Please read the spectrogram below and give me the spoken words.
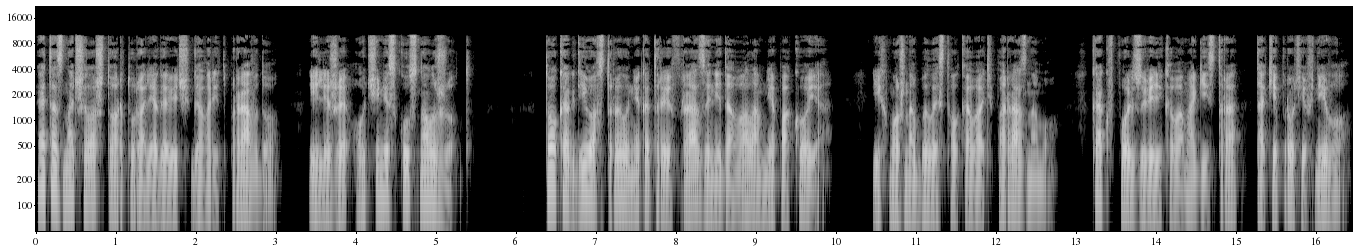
Это значило, что Артур Олегович говорит правду, или же очень искусно лжет. То, как Дива встроил некоторые фразы, не давало мне покоя. Их можно было истолковать по-разному, как в пользу великого магистра, так и против него.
